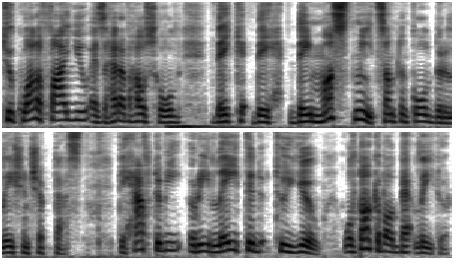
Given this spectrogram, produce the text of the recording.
to qualify you as a head of household, they they they must meet something called the relationship test. They have to be related to you. We'll talk about that later.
